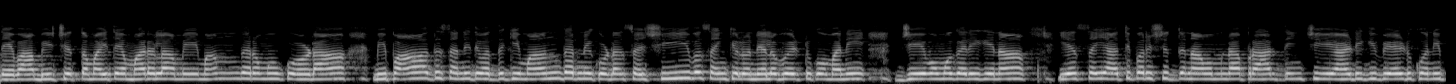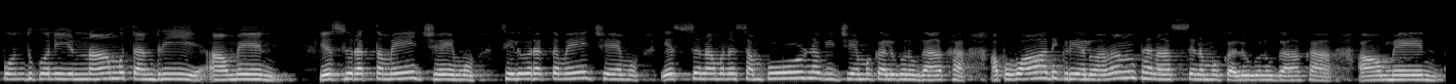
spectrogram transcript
దేవా మీ చిత్తమైతే మరలా మేమందరము కూడా మీ పాద సన్నిధి వద్దకి మా అందరినీ కూడా సజీవ సంఖ్యలో నిలబెట్టుకోమని జీవము కలిగిన ఎస్ఐ అతి పరిశుద్ధ నామమున ప్రార్థించి అడిగి వేడుకొని పొందుకొని ఉన్నాము తండ్రి. ఆమెన్. యస్సు రక్తమే జయము సిలువ రక్తమే జయము యస్సు నమను సంపూర్ణ విజయము కలుగును గాక. అపవాది క్రియలు అనంత నాశనము కలుగును గాక. Amen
